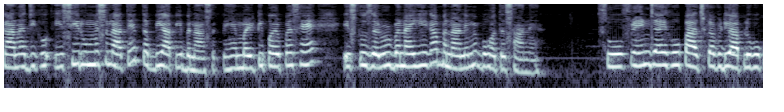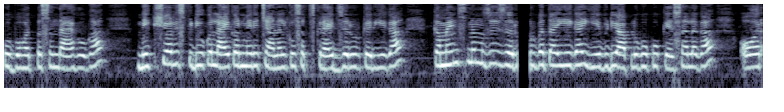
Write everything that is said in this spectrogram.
काना जी को एसी रूम में सुलाते हैं, तब भी आप ये बना सकते हैं। मल्टीपर्पज है। इसको ज़रूर बनाइएगा। बनाने में बहुत आसान है। सो फ्रेंड्स आई होप आज का वीडियो आप लोगों को बहुत पसंद आया होगा। मेक श्योर sure इस वीडियो को लाइक और मेरे चैनल को सब्सक्राइब ज़रूर करिएगा। कमेंट्स में मुझे ज़रूर बताइएगा ये वीडियो आप लोगों को कैसा लगा और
